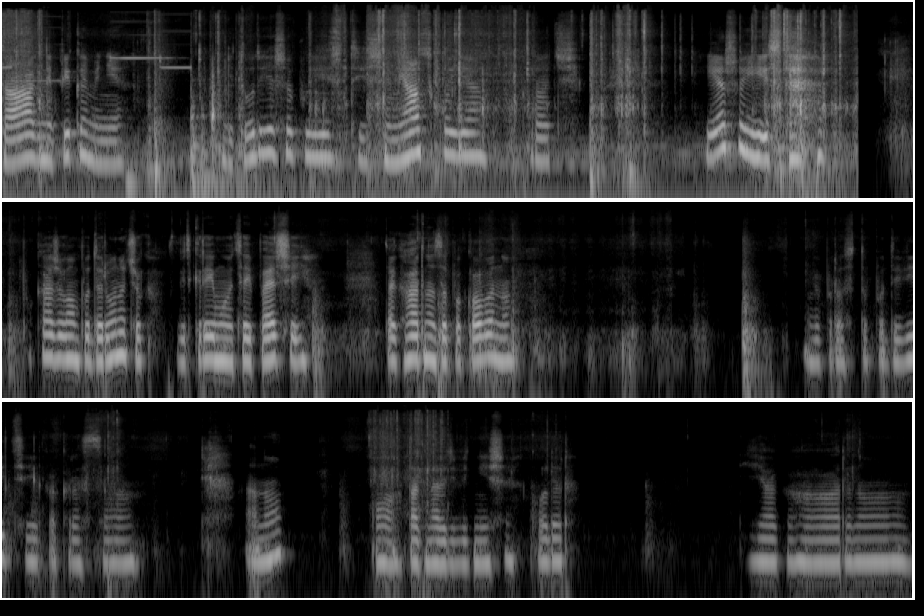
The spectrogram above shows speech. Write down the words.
Так, не пікай мені. І тут є ще поїсти, і ще м'яско є. Коротше, є що їсти. Покажу вам подаруночок. Відкриємо цей перший. Так гарно запаковано. Ви просто подивіться, яка краса. Ану. О, так навіть відніше колір. Як гарно.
